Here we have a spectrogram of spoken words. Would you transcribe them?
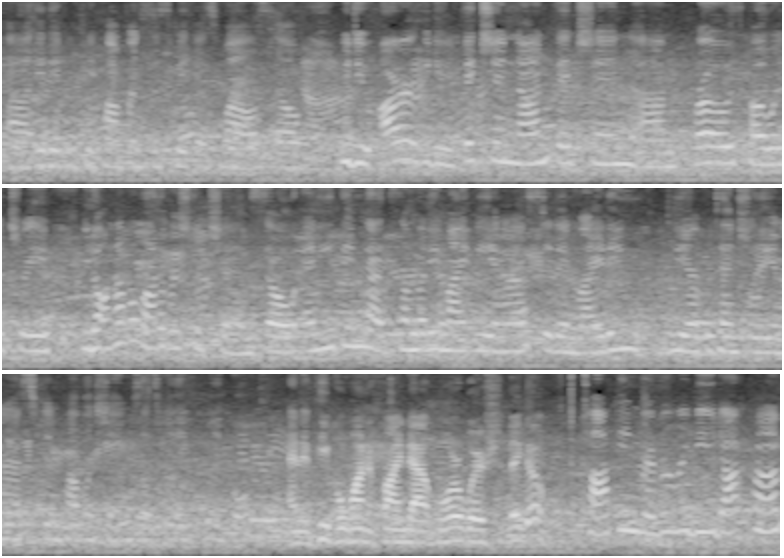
uh, AWP conference this week as well. So we do art, we do fiction, nonfiction, um, prose, poetry. We don't have a lot of restrictions, so anything that somebody might be interested in writing, we are potentially interested in publishing. So it's really really. And if people want to find out more, where should they go? TalkingRiverReview.com,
